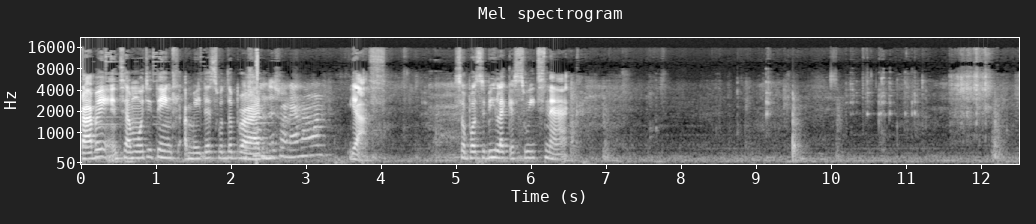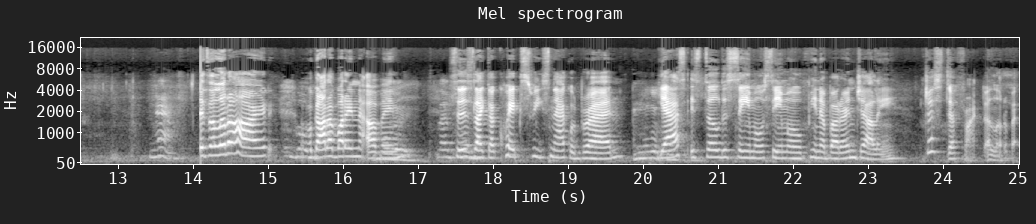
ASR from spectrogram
Grab it and tell me what you think. I made this with the This bread. one, this one and that one? Yes. Supposed to be like a sweet snack. Yeah. It's a little hard. Go. Forgot about it in the oven. So it's good. like a quick sweet snack with bread. I'm gonna go Yes, it's still the same old, same old peanut butter and jelly. Just different a little bit.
